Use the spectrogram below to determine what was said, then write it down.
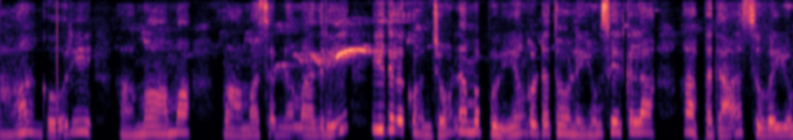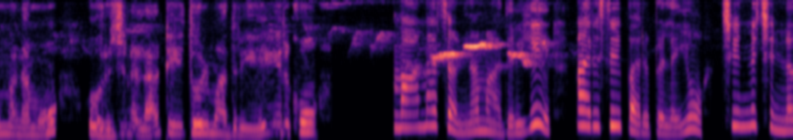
ஆ கோரி. ஆமா ஆமா. மாமா சொன்ன மாதிரி இதுல கொஞ்சம் நம்ம புளியங்கொட்டை தோலையும் சேர்க்கலாம். அப்பதான் சுவையும் மனமும் ஒரிஜினலா டீ தூள் மாதிரியே இருக்கும். மாமா சொன்ன மாதிரியே அரிசி பருப்புலையும் சின்ன சின்ன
